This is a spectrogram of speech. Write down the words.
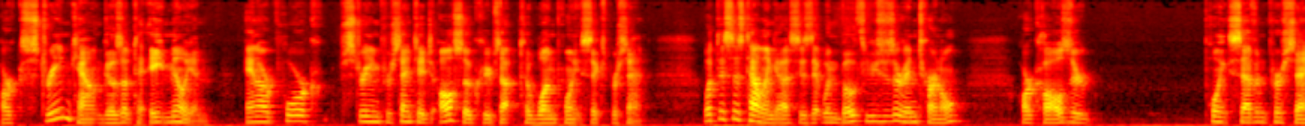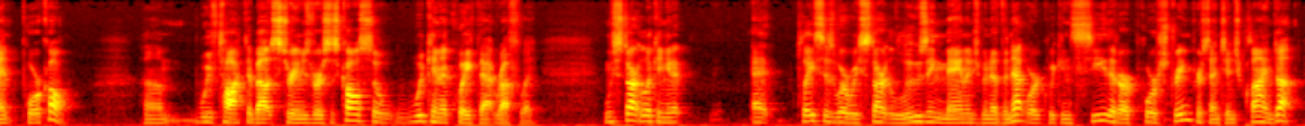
our stream count goes up to 8 million, and our poor stream percentage also creeps up to 1.6%. What this is telling us is that when both users are internal, our calls are 0.7% poor call. Um, we've talked about streams versus calls, so we can equate that roughly. We start looking at at places where we start losing management of the network, we can see that our poor stream percentage climbs up.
